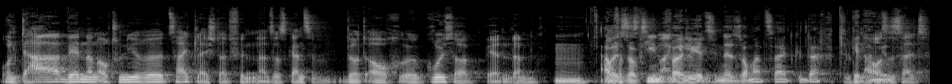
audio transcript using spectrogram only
Und da werden dann auch Turniere zeitgleich stattfinden. Also das Ganze wird auch äh, größer werden dann. Mhm. Aber es ist auf jeden Fall jetzt in der Sommerzeit gedacht. Genau, es ist halt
